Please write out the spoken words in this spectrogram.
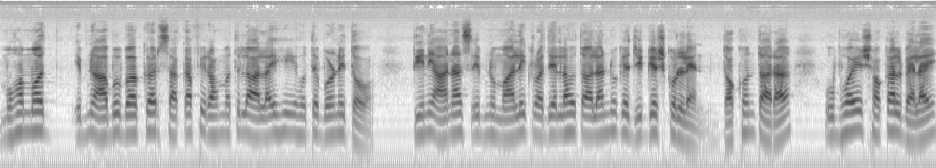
মুহাম্মদ ইবনু আবু বকর সাকাফি রহমতুল্লা আলাহি হতে বর্ণিত। তিনি আনাস ইবনু মালিক রদিয়াল্লাহ তাল্লাহ্নকে জিজ্ঞেস করলেন, তখন তারা উভয়ে সকালবেলায়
